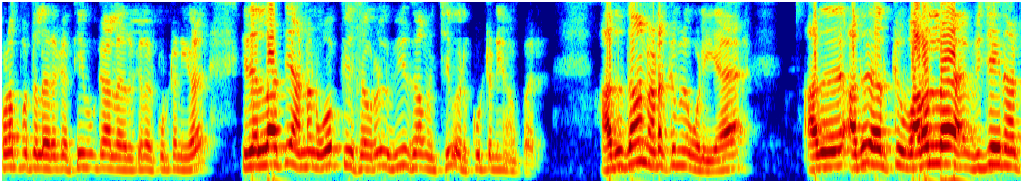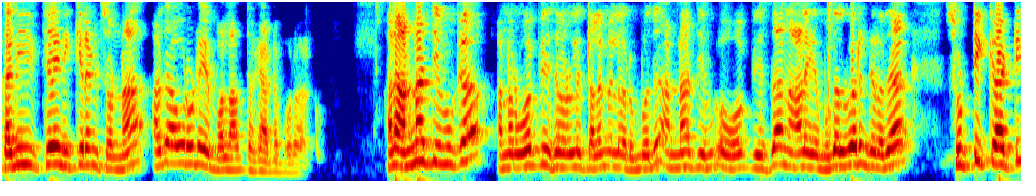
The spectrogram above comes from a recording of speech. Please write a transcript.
குழப்பத்தில் இருக்க திமுகவில் இருக்கிற கூட்டணிகள் இது எல்லாத்தையும் அண்ணன் ஓபிஎஸ் அவர்கள் வியூகம் ஒரு கூட்டணி அமைப்பார். அதுதான் நடக்குமே ஒழிய அது அது அதுக்கு வரல விஜய் நான் தனிச்சே நிற்கிறேன்னு சொன்னால் அது அவருடைய பலத்தை காட்ட போகிறார் ஆனால் அதிமுக அண்ணன் ஓபிஎஸ் அவர்கள் தலைமையில் வரும்போது அதிமுக ஓபிஎஸ் தான் நாளைய முதல்வருங்கிறத சுட்டிக்காட்டி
